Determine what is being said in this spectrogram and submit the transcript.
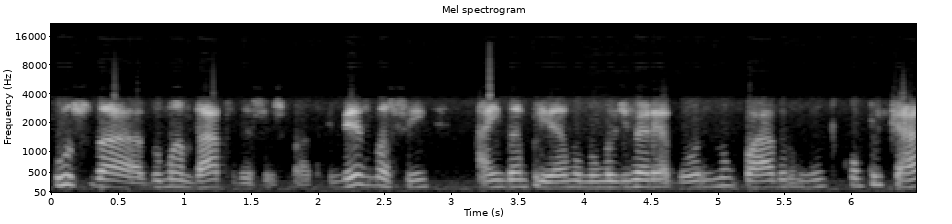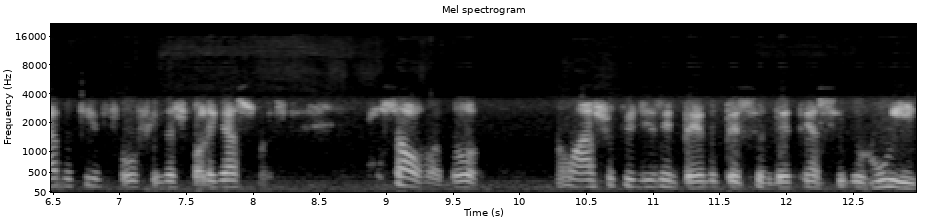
curso da, do mandato desses quatro. E mesmo assim, ainda ampliamos o número de vereadores num quadro muito complicado que foi o fim das coligações. Em Salvador, não acho que o desempenho do PCB tenha sido ruim.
